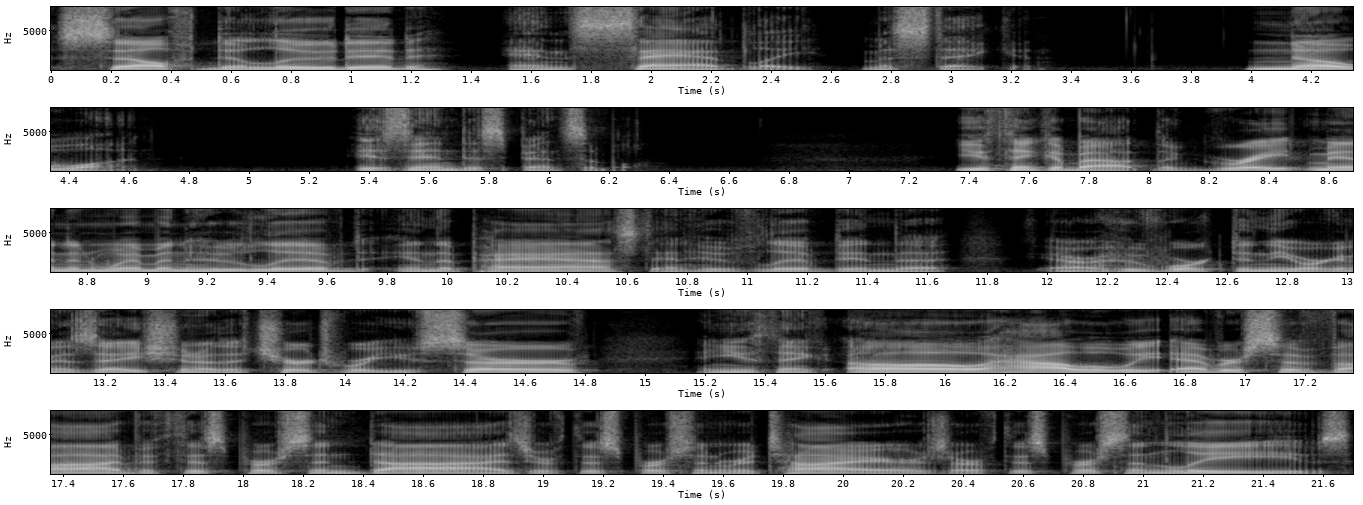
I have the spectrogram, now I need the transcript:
self deluded and sadly mistaken. No one is indispensable. You think about the great men and women who lived in the past and who've lived in the or who've worked in the organization or the church where you serve, and you think, oh, how will we ever survive if this person dies or if this person retires or if this person leaves?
